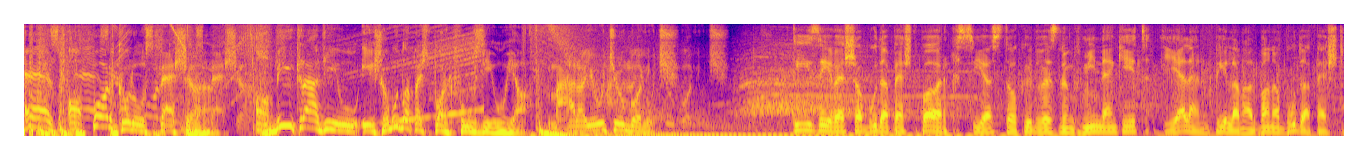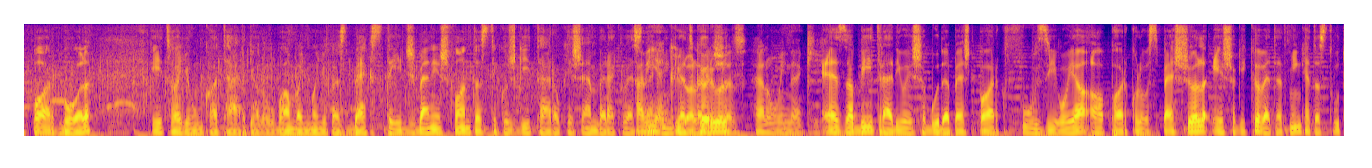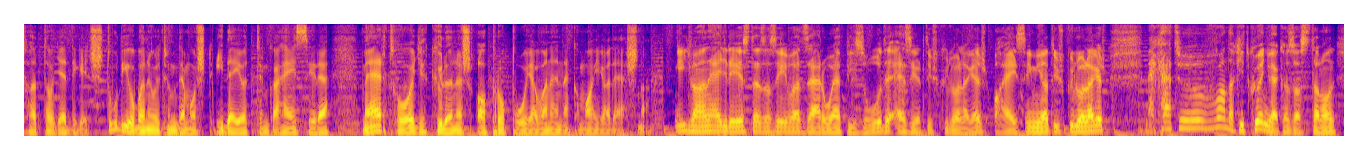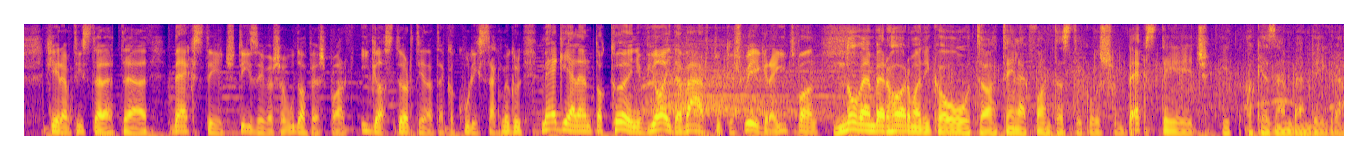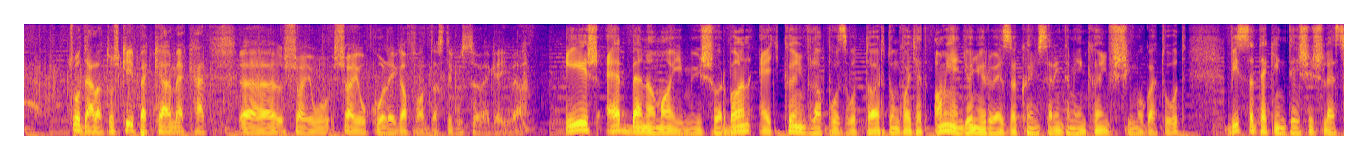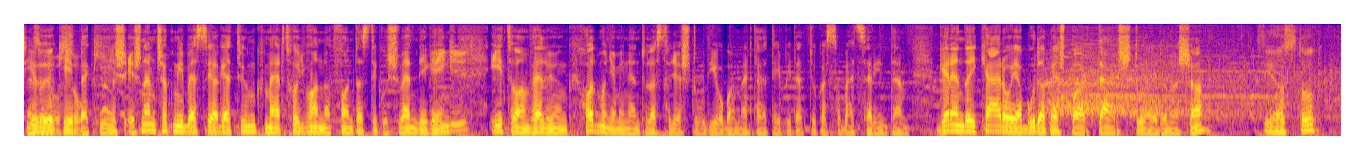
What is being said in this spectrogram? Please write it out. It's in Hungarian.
Ez a Parkoló Special. A Beat Rádió és a Budapest Park fúziója. Már a Youtube-on is. Tíz éves a Budapest Park, sziasztok, üdvözlünk mindenkit! Jelen pillanatban a Budapest Parkból itt vagyunk a tárgyalóban, vagy mondjuk azt backstage-ben, és fantasztikus gitárok és emberek vesznek Hát minket körül. ez. Hello mindenki. Ez a Beat Radio és a Budapest Park fúziója, a Parkoló Special, és aki követett minket, az tudhatta, hogy eddig egy stúdióban ültünk, de most ide jöttünk a helyszíre, mert hogy különös apropója van ennek a mai adásnak. Így van, egyrészt ez az évadzáró epizód, ezért is különleges, a helyszín miatt is különleges, meg hát vannak itt könyvek az asztalon, kérem tisztelettel, backstage, 10 éves a Budapest Park, igaz történetek a kulisszák mögül, megjelent a könyv, jaj, de vártuk, és végre itt van. November 3-a óta tényleg fantasztikus. Backstage itt a kezemben végre. Csodálatos képekkel, meg hát ö, Sajó, Sajó kolléga fantasztikus szövegeivel. És ebben a mai műsorban egy könyvlapozót tartunk, vagy hát amilyen gyönyörű ez a könyv, szerintem ilyen könyvsimogatót. Visszatekintés is lesz, jövőképek is, és nem csak mi beszélgetünk, mert hogy vannak fantasztikus vendégeink. Így, így. Itt van velünk, hadd mondjam mindentől azt, hogy a stúdióban, mert átépítettük a szobát szerintem. Gerendai Károly, a Budapest Park társ tulajdonosa. Sziasztok!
